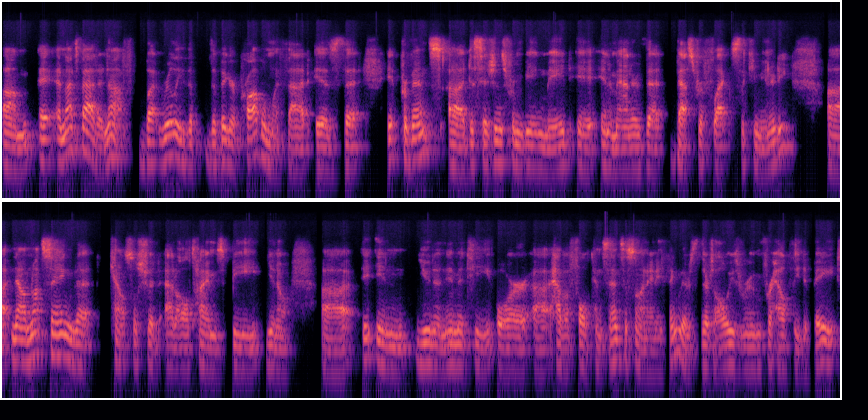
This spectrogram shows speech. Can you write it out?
Um, and that's bad enough. But really, the, the bigger problem with that is that it prevents uh, decisions from being made in, in, a manner that best reflects the community. Uh, now, I'm not saying that council should at all times be, you know, uh, in unanimity or uh, have a full consensus on anything. There's there's always room for healthy debate.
